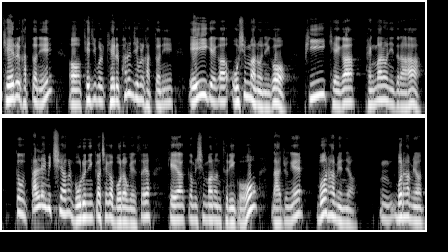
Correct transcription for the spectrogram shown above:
개를 갔더니 어, 개집을 개를 파는 집을 갔더니 A 개가 50만 원이고 B 개가 100만 원이더라. 그럼 딸내미 취향을 모르니까 제가 뭐라고 했어요? 계약금 10만 원 드리고 나중에 뭘 하면요? 음, 뭘 하면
